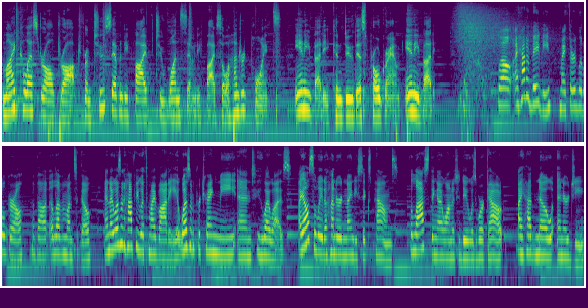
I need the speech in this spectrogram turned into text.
My cholesterol dropped from 275 to 175, so 100 points. Anybody can do this program, anybody. Well, I had a baby, my third little girl, about 11 months ago, and I wasn't happy with my body. It wasn't portraying me and who I was. I also weighed 196 pounds. The last thing I wanted to do was work out. I had no energy.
